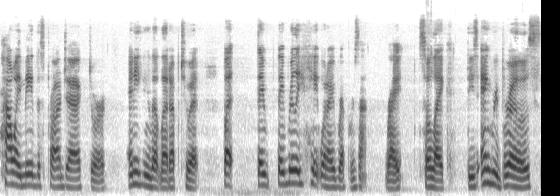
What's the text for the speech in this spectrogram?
how I made this project or anything that led up to it. But they they really hate what I represent, right? So like these angry bros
